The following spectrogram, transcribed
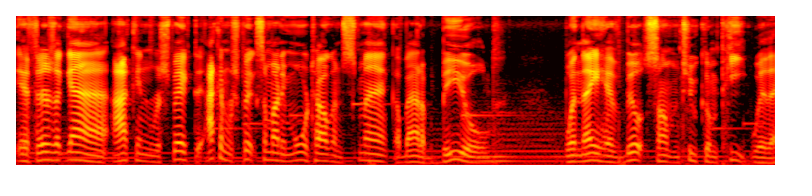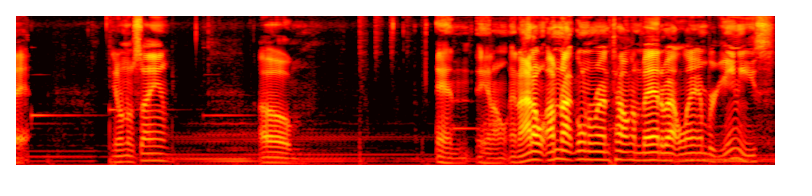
if there's a guy I can respect it, I can respect somebody more talking smack about a build when they have built something to compete with that. You know what I'm saying? Um, and you know, and I don't. I'm not going around talking bad about Lamborghinis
